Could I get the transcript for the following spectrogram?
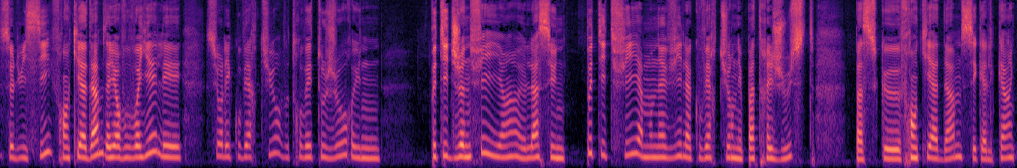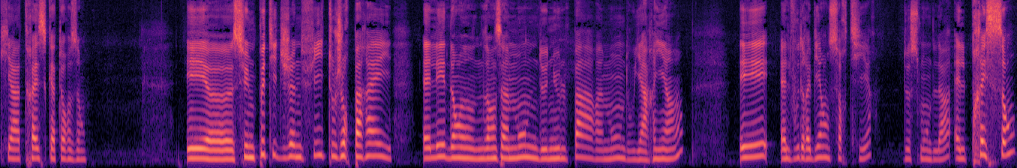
Celui-ci, Frankie Adams, d'ailleurs, vous voyez sur les couvertures, vous trouvez toujours une petite jeune fille. Hein. Là, c'est une petite fille, à mon avis, la couverture n'est pas très juste parce que Frankie Adams, c'est quelqu'un qui a 13-14 ans. Et euh, c'est une petite jeune fille, toujours pareil. Elle est dans, dans, un monde de nulle part, un monde où il n'y a rien. Et elle voudrait bien en sortir de ce monde-là. Elle pressent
